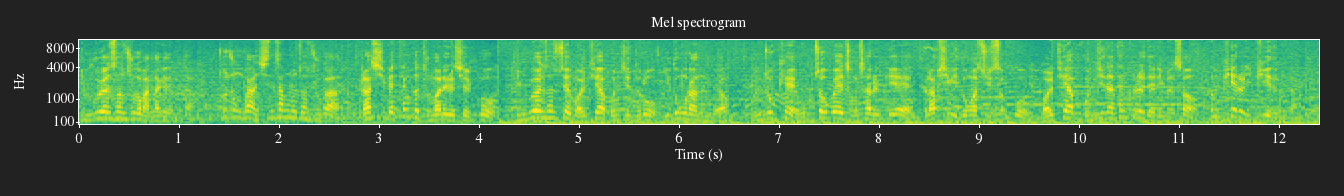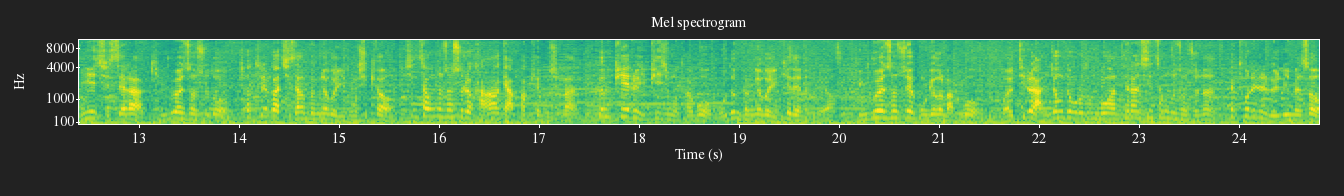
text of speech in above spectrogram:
김구현 선수가 만나게 됩니다. 초중반 신상문 선수가 드라십에 탱크 두 마리 를 싣고 김구현 선수의 멀티아 본진으로 이동을 하는데요. 운 좋게 옵저버의 정찰을 피해 드랍십 이동할 수 있었고 멀티아 본진에 탱크를 내리면서 큰 피해를 입히게 됩니다. 이에 질세라 김구현 선수도 셔틀과 지상 병력을 이동시켜 신상문 선수를 강하게 압박해보지만 큰 피해를 입히지 못하고 모든 병력을 잃게 되는데요. 김구현 선수의 공격을 막고 멀티를 안정적으로 성공한 테란 신상문 선수는 factory를 늘리면서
